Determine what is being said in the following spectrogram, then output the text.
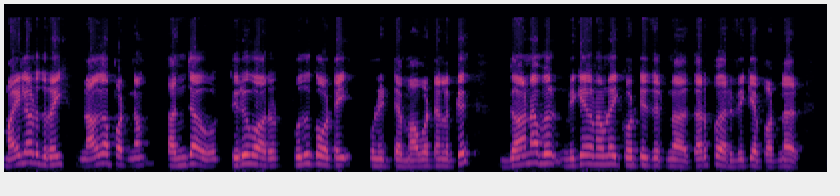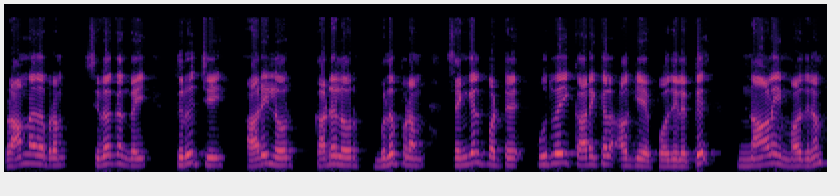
மயிலாடுதுறை நாகப்பட்டினம் தஞ்சாவூர் திருவாரூர் புதுக்கோட்டை உள்ளிட்ட மாவட்டங்களுக்கு கனமல் மிக கனமழை கொட்டியிருக்கும் தற்போது அறிவிக்கப்பட்டனர். ராமநாதபுரம் சிவகங்கை திருச்சி அரியலூர் கடலூர் விழுப்புரம் செங்கல்பட்டு புதுவை காரைக்கால் ஆகிய பகுதிகளுக்கு நாளை மறுதினம்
